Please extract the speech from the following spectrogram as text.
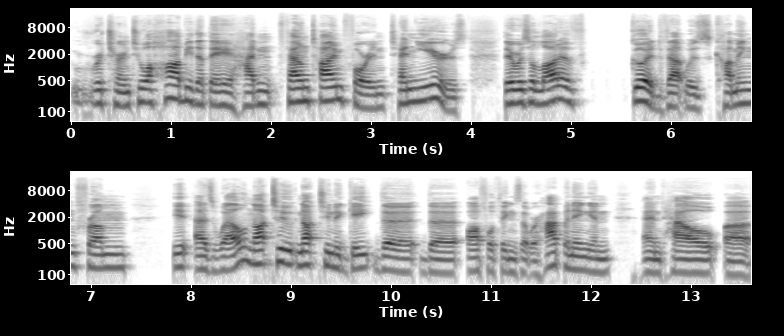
return to a hobby that they hadn't found time for in 10 years. There was a lot of good that was coming from it as well not to not to negate the the awful things that were happening and and how uh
